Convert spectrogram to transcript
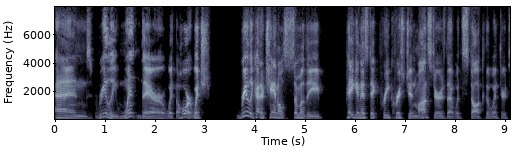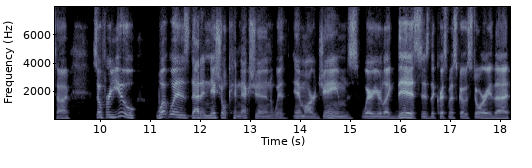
and really went there with the horror, which really kind of channels some of the paganistic pre-Christian monsters that would stalk the wintertime. So for you, what was that initial connection with M.R. James where you're like, this is the Christmas ghost story that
